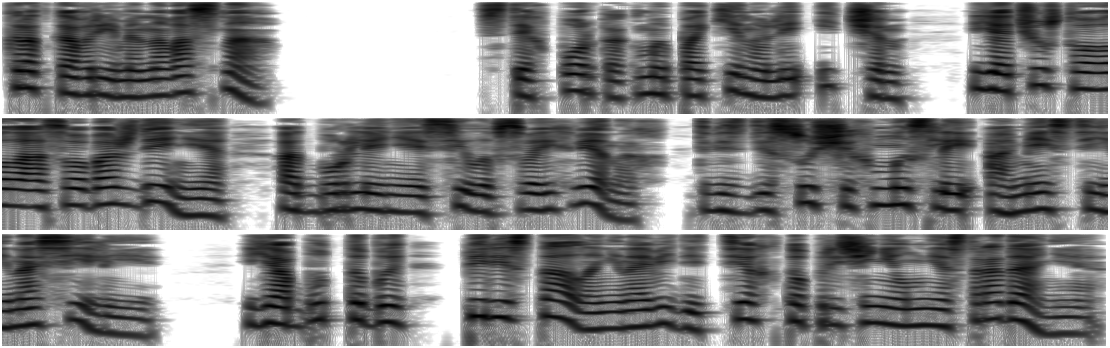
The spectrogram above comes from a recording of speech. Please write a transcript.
кратковременного сна. С тех пор, как мы покинули Итчен, я чувствовала освобождение от бурления силы в своих венах, от вездесущих мыслей о мести и насилии. Я будто бы перестала ненавидеть тех, кто причинил мне страдания.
